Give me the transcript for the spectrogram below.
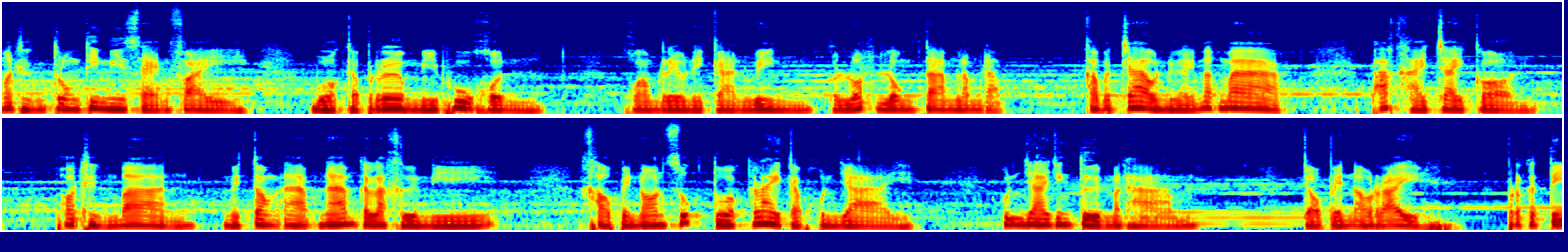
มาถึงตรงที่มีแสงไฟ บวกกับเริ่มมีผู้คน ความเร็วในการวิ่งก็ลดลงตามลำดับ ข้าพเจ้าเหนื่อยมากๆ พักหายใจก่อน พอถึงบ้านไม่ต้องอาบน้ำกันละคืนนี้ เข้าไปนอนซุกตัวใกล้กับคุณยาย คุณยายจึงตื่นมาถาม เจ้าเป็นอะไร ปกติ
